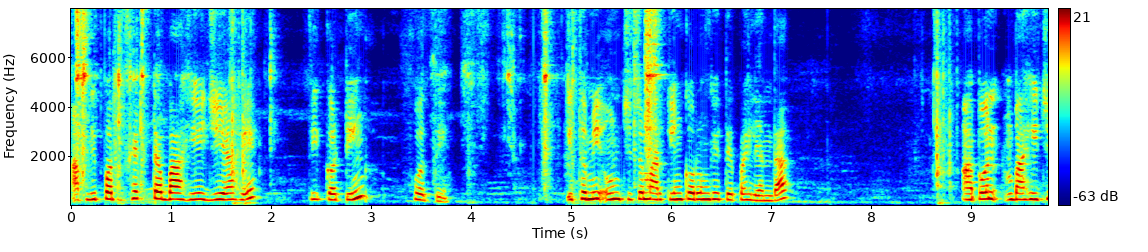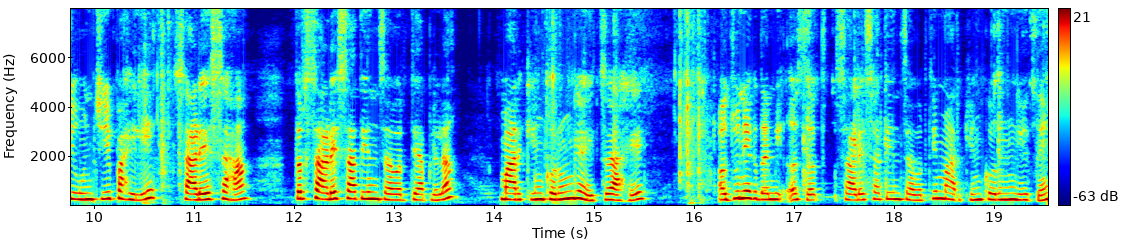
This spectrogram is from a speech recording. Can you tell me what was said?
आपली परफेक्ट बाही जी आहे ती कटिंग होते. इथं मी उंचीचं मार्किंग करून घेते पहिल्यांदा. आपण बाहीची उंची पाहिली साडेसहा. तर साडेसात इंचावरती आपल्याला मार्किंग करून घ्यायचं आहे. अजून एकदा मी असंच साडेसात इंचावरती मार्किंग करून घेते.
